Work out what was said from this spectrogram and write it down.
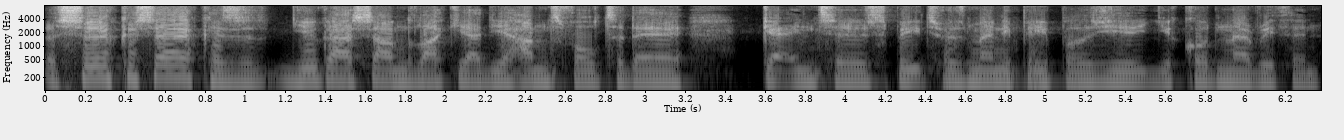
a circus there? Because you guys sounded like you had your hands full today, getting to speak to as many people as you, you could and everything.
